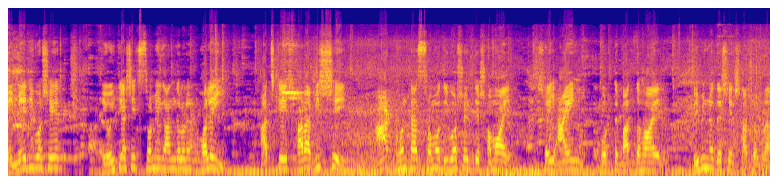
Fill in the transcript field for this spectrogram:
এই মে দিবসের এই ঐতিহাসিক শ্রমিক আন্দোলনের ফলেই আজকে সারা বিশ্বে আট ঘণ্টা শ্রম দিবসের যে সময়, সেই আইন করতে বাধ্য হয় বিভিন্ন দেশের শাসকরা।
